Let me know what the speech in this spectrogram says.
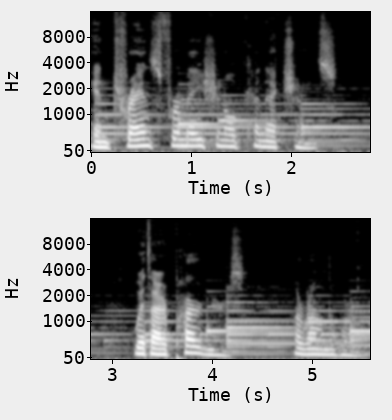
in transformational connections with our partners around the world.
